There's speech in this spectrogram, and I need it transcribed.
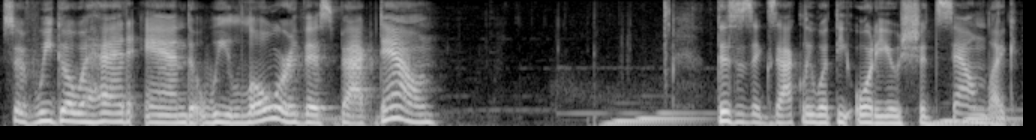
So if we go ahead and we lower this back down this is exactly what the audio should sound like.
